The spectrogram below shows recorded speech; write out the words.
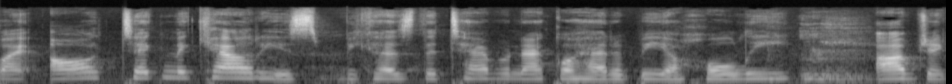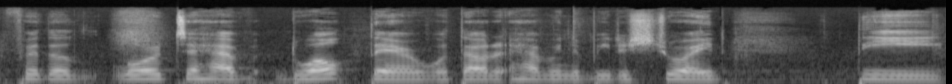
By all technicalities, because the tabernacle had to be a holy object for the Lord to have dwelt there without it having to be destroyed, the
